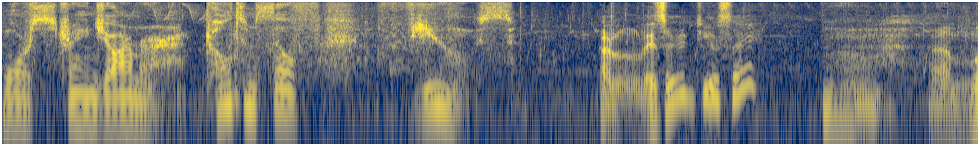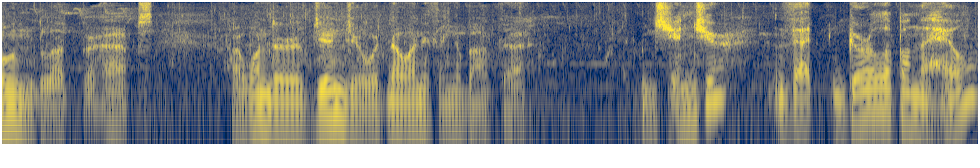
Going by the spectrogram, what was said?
wore strange armor, called himself Fuse. A lizard, you say? Hmm. A moonblood, perhaps. I wonder if Ginger would know anything about that. Ginger? That girl up on the hill?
